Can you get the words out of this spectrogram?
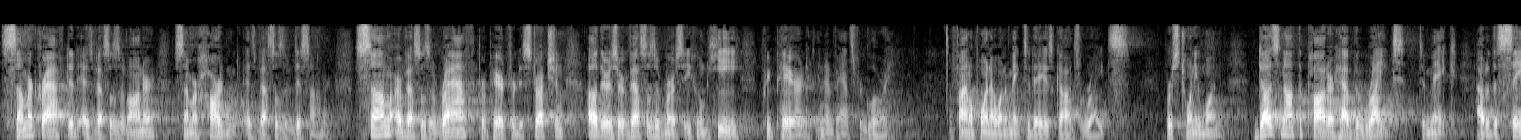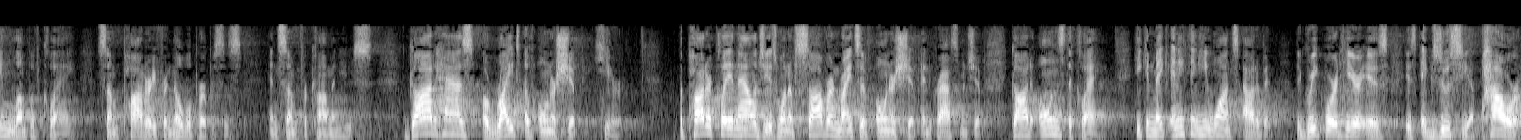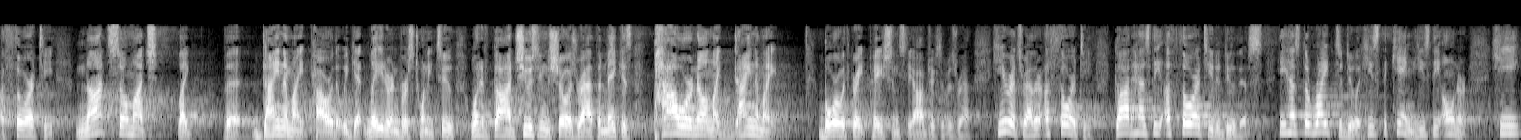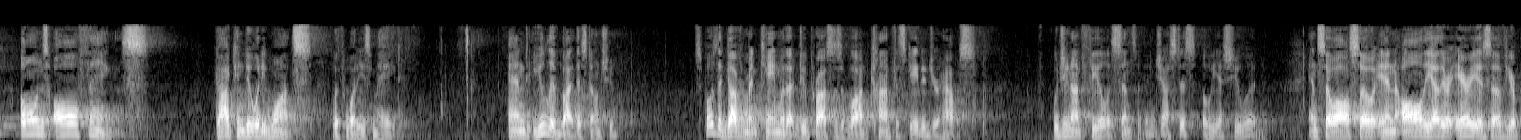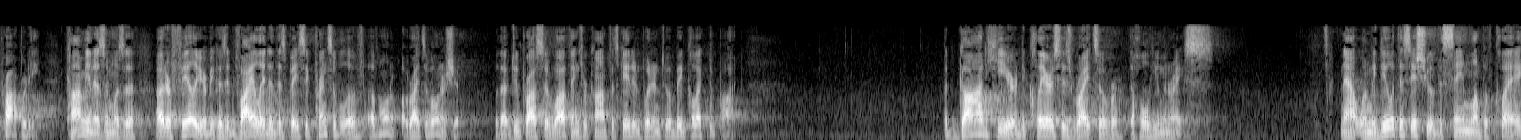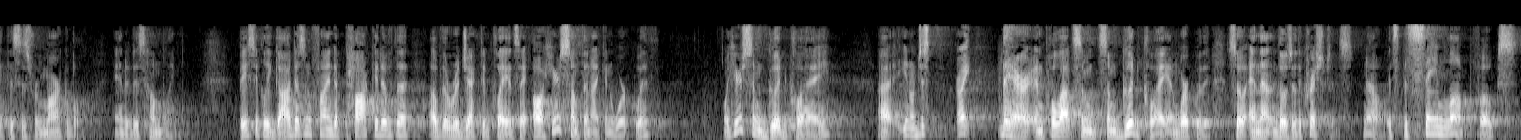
Some are crafted as vessels of honor, some are hardened as vessels of dishonor. Some are vessels of wrath, prepared for destruction. Others are vessels of mercy, whom He prepared in advance for glory. The final point I want to make today is God's rights. Verse 21 Does not the potter have the right to make out of the same lump of clay some pottery for noble purposes and some for common use? God has a right of ownership here. The potter clay analogy is one of sovereign rights of ownership and craftsmanship. God owns the clay. He can make anything he wants out of it. The Greek word here is, is exousia, power, authority. Not so much like the dynamite power that we get later in verse 22. What if God, choosing to show his wrath and make his power known like dynamite, bore with great patience the objects of his wrath? Here it's rather authority. God has the authority to do this. He has the right to do it. He's the king. He's the owner. He owns all things. God can do what he wants with what he's made. And you live by this, don't you? Suppose the government came without due process of law and confiscated your house. Would you not feel a sense of injustice? Oh, yes, you would. And so also in all the other areas of your property. Communism was an utter failure because it violated this basic principle of, of owner, rights of ownership. Without due process of law, things were confiscated and put into a big collective pot. But God here declares his rights over the whole human race. Now, when we deal with this issue of the same lump of clay, this is remarkable and it is humbling. Basically, God doesn't find a pocket of the, of the rejected clay and say, oh, here's something I can work with. Well, here's some good clay. Uh, you know, just right there and pull out some, some good clay and work with it. So, and that, those are the Christians. No, it's the same lump, folks.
